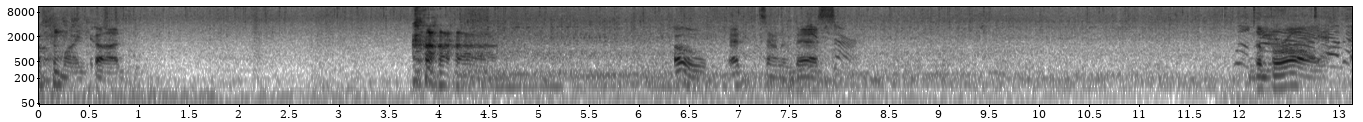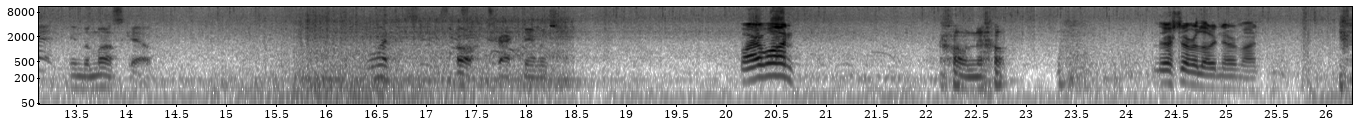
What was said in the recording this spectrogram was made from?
Oh my god. oh, that sounded bad. Yes, sir. The brawl in the Moscow. What? Oh, track damage. Fire one! Oh no. They're still reloading, never mind.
